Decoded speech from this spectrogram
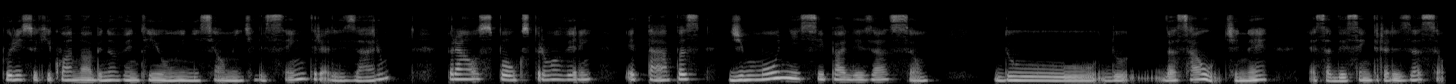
Por isso que com a NOB 91, inicialmente eles centralizaram, para aos poucos promoverem etapas de municipalização do, do, da saúde, né? Essa descentralização.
